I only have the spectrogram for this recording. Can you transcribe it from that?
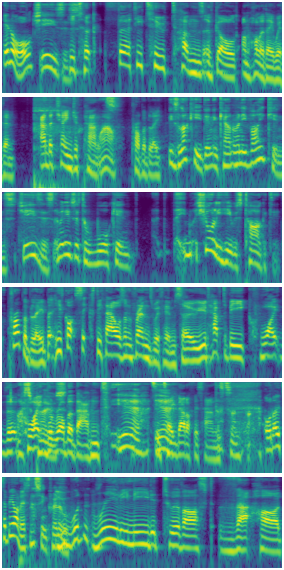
in all, Jesus. he took 32 tons of gold on holiday with him, and a change of pants, Wow. probably. He's lucky he didn't encounter any Vikings. Jesus. I mean, he was just a walk in. Surely he was targeted. Probably, but he's got 60,000 friends with him, so you'd have to be quite the I quite the robber band Yeah. to yeah. take that off his hands. Un- Although, to be honest, That's incredible. You wouldn't really needed to have asked that hard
